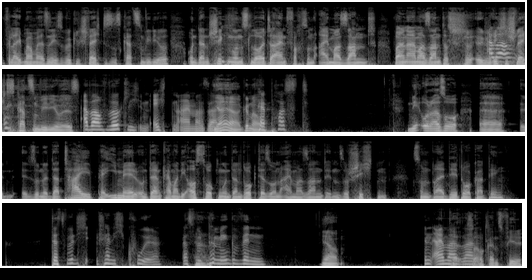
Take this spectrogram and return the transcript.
vielleicht machen wir das nächste wirklich schlechtestes Katzenvideo und dann schicken uns Leute einfach so ein Eimer Sand, weil ein Eimer Sand das sch äh, richtig auch- schlechtes Katzenvideo ist. Aber auch wirklich in echten Eimer Sand. Ja, ja, genau. Per Post. Nee, oder so, äh, so eine Datei per E-Mail und dann kann man die ausdrucken und dann druckt er so einen Eimer Sand in so Schichten. So ein 3D-Drucker-Ding. Das würde ich, fände ich cool. Das würde Ja. bei mir gewinnen. Ja, In Eimer da ist auch Sand. ganz viel.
